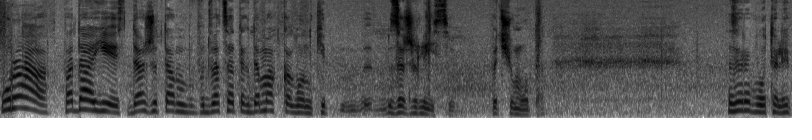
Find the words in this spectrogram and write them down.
ура, вода есть. Даже там в 20-х домах колонки м, зажглись почему-то. Заработали.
